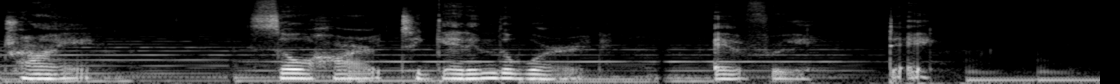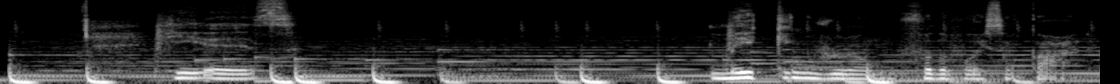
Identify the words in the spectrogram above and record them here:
trying so hard to get in the Word every day. He is making room for the voice of God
